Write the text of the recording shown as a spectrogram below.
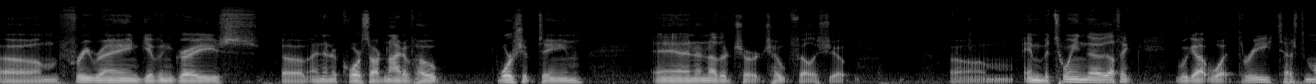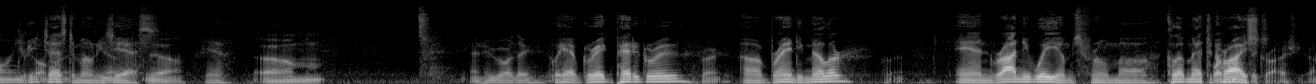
um, Free Reign, Given Grace, uh, and then of course our Night of Hope worship team, and another church, Hope Fellowship. Um, in between those, I think we got what three testimonies? Three testimonies, yeah. yes. Yeah. Yeah. Um, and who are they? We have Greg Pettigrew, right. uh, Brandy Miller, and Rodney Williams from uh, Club Meth to Club Christ. Meth to Christ yeah.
